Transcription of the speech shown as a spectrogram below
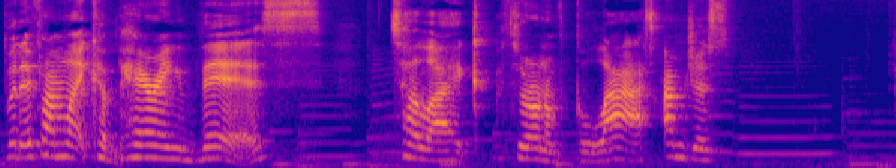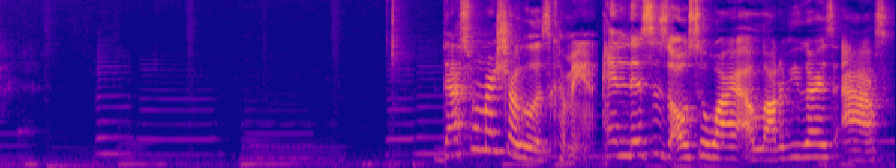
But if I'm like comparing this to like Throne of Glass, I'm just that's where my struggle is coming in. And this is also why a lot of you guys ask,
